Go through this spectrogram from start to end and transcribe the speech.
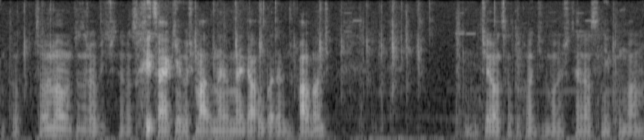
No to co my mamy tu zrobić teraz? Chyca jakiegoś me mega Uber walnąć? Czy o co tu chodzi? Bo już teraz nie kumam.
